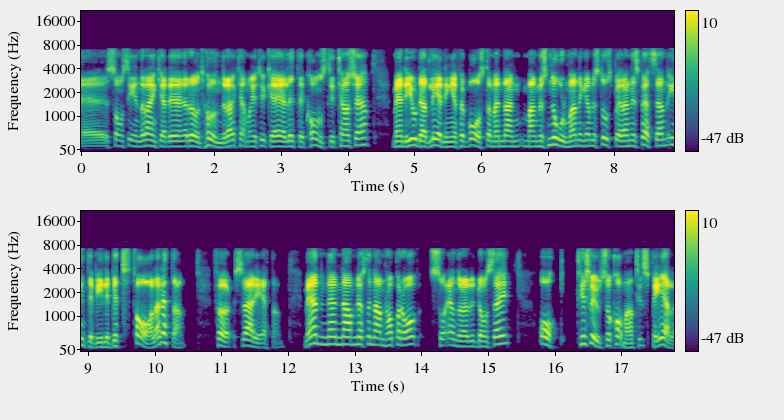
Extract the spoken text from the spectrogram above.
Eh, som sin rankade runt 100 kan man ju tycka är lite konstigt kanske. Men det gjorde att ledningen för Båstad med Magnus Norman, den gamle storspelaren i spetsen, inte ville betala detta för Sverigeettan. Men när namn efter namn hoppade av så ändrade de sig och till slut så kom han till spel.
